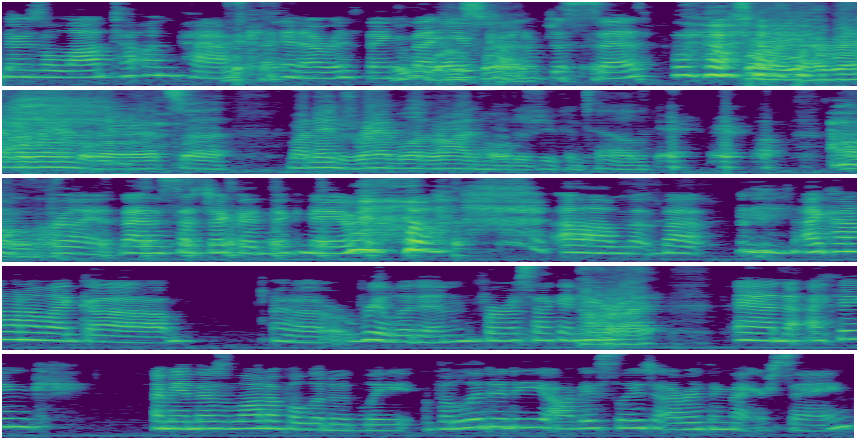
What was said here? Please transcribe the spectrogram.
There's a lot to unpack in everything Ooh, that well you've said. kind of just said. Sorry, I, I ramble there. It's uh, my name's Ramblin' Reinhold, as you can tell there. oh, brilliant! That is such a good nickname. um, but I kind of want to like uh, uh, reel it in for a second here. All right. And I think I mean, there's a lot of validity, validity, obviously, to everything that you're saying.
